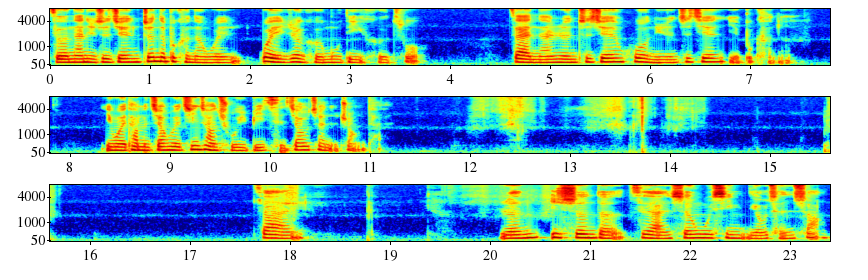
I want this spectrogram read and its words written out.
则男女之间真的不可能为为任何目的合作。在男人之间或女人之间也不可能，因为他们将会经常处于彼此交战的状态。在人一生的自然生物性流程上，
